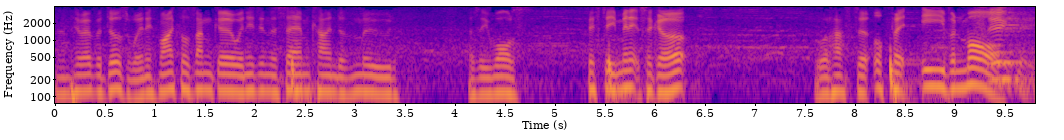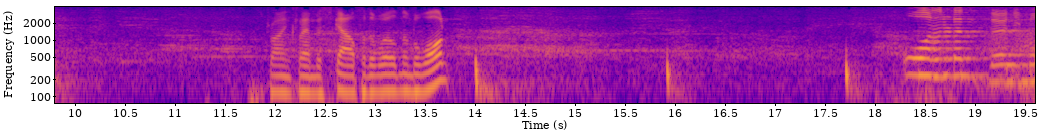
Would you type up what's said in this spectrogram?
And whoever does win, if Michael Van Gerwen is in the same kind of mood as he was 15 minutes ago, we'll have to up it even more to try and claim the scalp of the world number one. 134.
